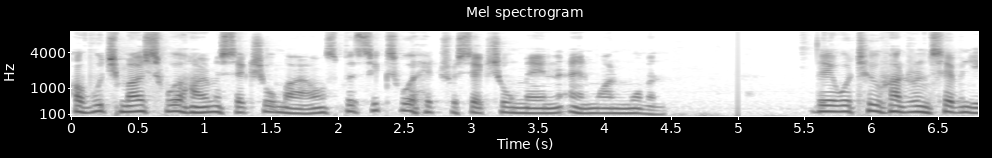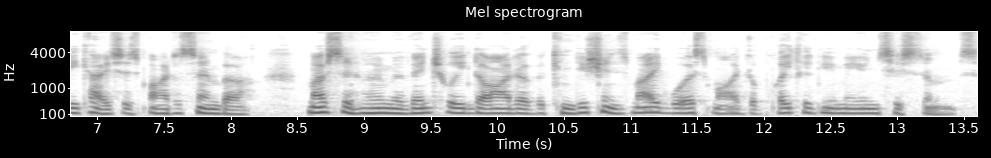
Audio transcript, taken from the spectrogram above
of which most were homosexual males, but six were heterosexual men and one woman. There were 270 cases by December most of whom eventually died of conditions made worse by depleted immune systems,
